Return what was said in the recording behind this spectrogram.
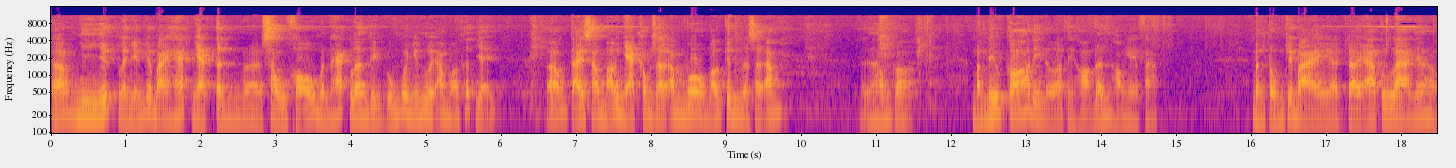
đó, nhi nhất là những cái bài hát nhạc tình sầu khổ mình hát lên thì cũng có những người âm họ thích vậy. Đó, tại sao mở nhạc không sợ âm vô mở kinh là sợ âm? Không có. Mà nếu có đi nữa thì họ đến họ nghe pháp. Mình tụng cái bài à, trời atula nhớ không?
